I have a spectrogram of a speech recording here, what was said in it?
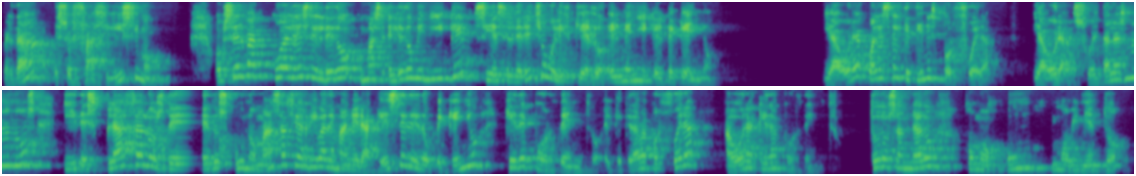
¿verdad? Eso es facilísimo. Observa cuál es el dedo más, el dedo meñique, si es el derecho o el izquierdo, el meñique, el pequeño. Y ahora, ¿cuál es el que tienes por fuera? Y ahora suelta las manos y desplaza los dedos uno más hacia arriba de manera que ese dedo pequeño quede por dentro. El que quedaba por fuera ahora queda por dentro. Todos han dado como un movimiento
